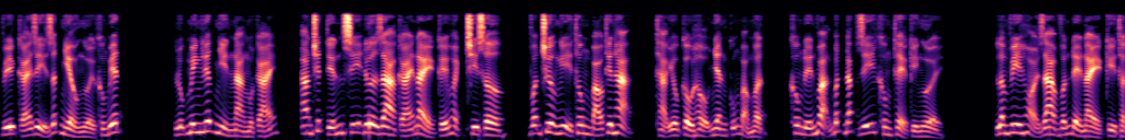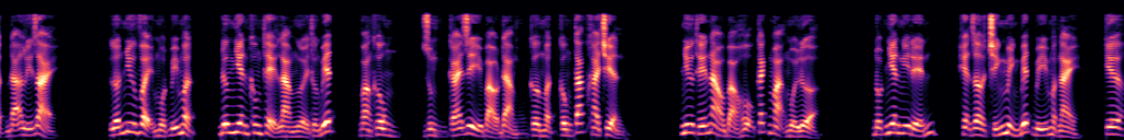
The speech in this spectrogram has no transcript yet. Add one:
vì cái gì rất nhiều người không biết. Lục Minh liếc nhìn nàng một cái, an chết tiến sĩ đưa ra cái này kế hoạch chi sơ, vẫn chưa nghĩ thông báo thiên hạ, thả yêu cầu hậu nhân cũng bảo mật, không đến vạn bất đắc dĩ không thể kỳ người. Lâm Vi hỏi ra vấn đề này kỳ thật đã lý giải. Lớn như vậy một bí mật, đương nhiên không thể làm người thường biết, bằng không, dùng cái gì bảo đảm cơ mật công tác khai triển. Như thế nào bảo hộ cách mạng ngồi lửa. Đột nhiên nghĩ đến, hiện giờ chính mình biết bí mật này, kia.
